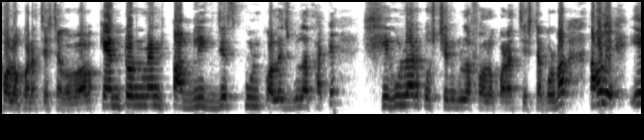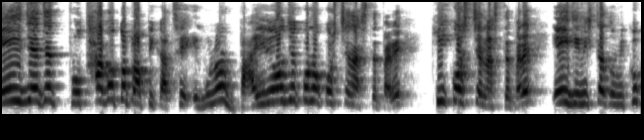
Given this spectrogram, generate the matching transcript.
ফলো করার চেষ্টা করবা। বা ক্যান্টনমেন্ট পাবলিক যে স্কুল কলেজগুলো থাকে, সেগুলার কোশ্চেনগুলো ফলো করার চেষ্টা করবা। তাহলে এই যে যে প্রথাগত টপিক আছে, এগুলোর বাইরেও যে কোনো কোশ্চেন আসতে পারে, কি কোশ্চেন আসতে পারে, এই জিনিসটা তুমি খুব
